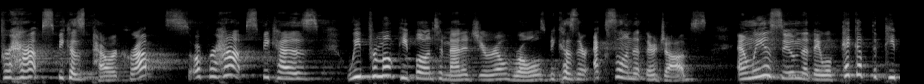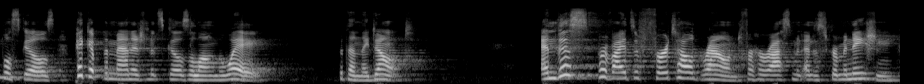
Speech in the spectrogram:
Perhaps because power corrupts, or perhaps because we promote people into managerial roles because they're excellent at their jobs, and we assume that they will pick up the people skills, pick up the management skills along the way. But then they don't. And this provides a fertile ground for harassment and discrimination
